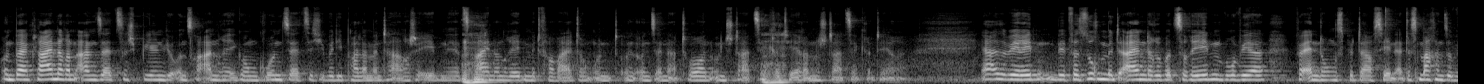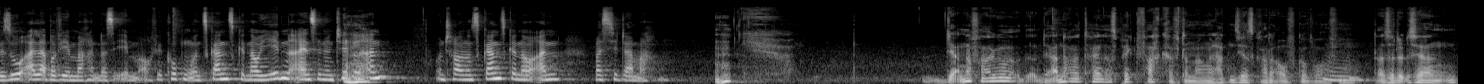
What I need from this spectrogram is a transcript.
Und bei kleineren Ansätzen spielen wir unsere Anregungen grundsätzlich über die parlamentarische Ebene jetzt mhm. rein und reden mit Verwaltung und, und, und Senatoren und Staatssekretärinnen mhm. und Staatssekretäre. Ja, also wir, reden, wir versuchen mit allen darüber zu reden, wo wir Veränderungsbedarf sehen. Das machen sowieso alle, aber wir machen das eben auch. Wir gucken uns ganz genau jeden einzelnen Titel mhm. an und schauen uns ganz genau an, was sie da machen. Mhm. Die andere Frage, der andere Teilaspekt, Fachkräftemangel, hatten Sie jetzt gerade aufgeworfen. Mhm. Also das ist ja ein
